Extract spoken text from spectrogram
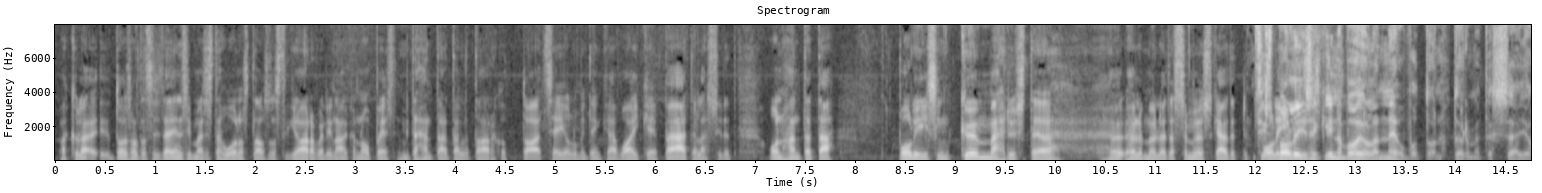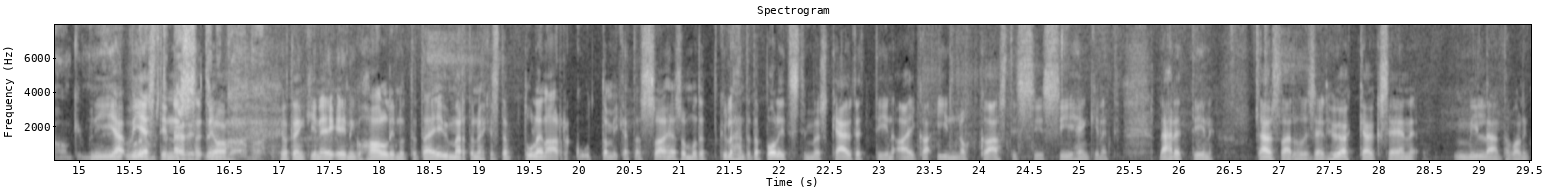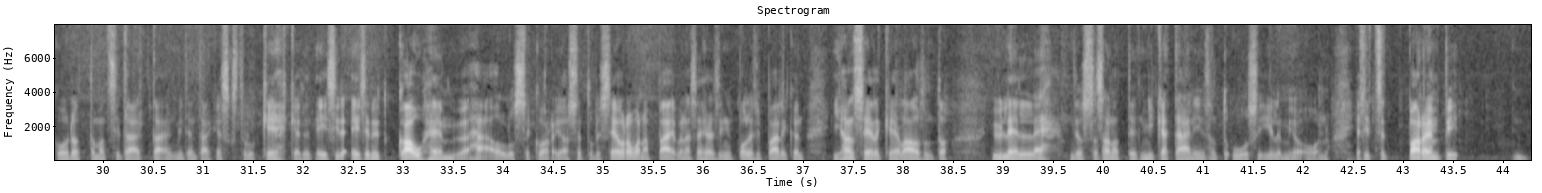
mä kyllä toisaalta sitä ensimmäisestä huonosta lausunnostakin arvelin aika nopeasti, että mitähän tämä tällä tarkoittaa, että se ei ollut mitenkään vaikea päätellä siitä, että onhan tätä poliisin kömmähdystä ja hölmöilyä tässä myös käytetty siis poliisikin voi olla neuvoton törmätessään johonkin. Niin ja viestinnässä joo, jotenkin ei, ei niin kuin hallinnut tätä, ei ymmärtänyt ehkä sitä tulenarkuutta, mikä tässä aiheessa on, mutta kyllähän tätä poliittisesti myös käytettiin aika innokkaasti siis siihenkin, että lähdettiin täyslaidalliseen hyökkäykseen millään tavalla niin odottamat sitä, että, että miten tämä keskustelu kehkeytyy. Ei, ei se nyt kauhean myöhään ollut se korjaus. Se tuli seuraavana päivänä se Helsingin poliisipäällikön ihan selkeä lausunto Ylelle, jossa sanottiin, että mikä tämä niin sanottu uusi ilmiö on. Ja sitten se parempi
